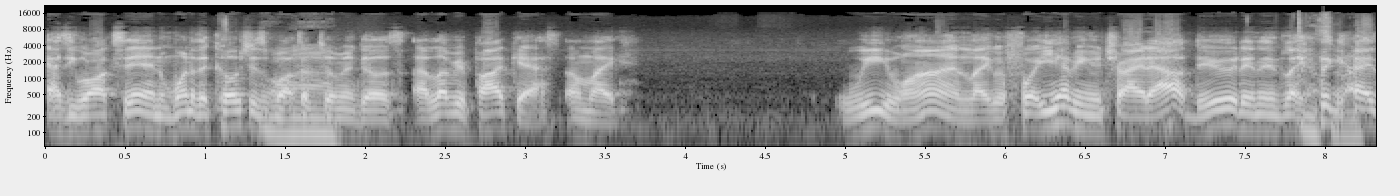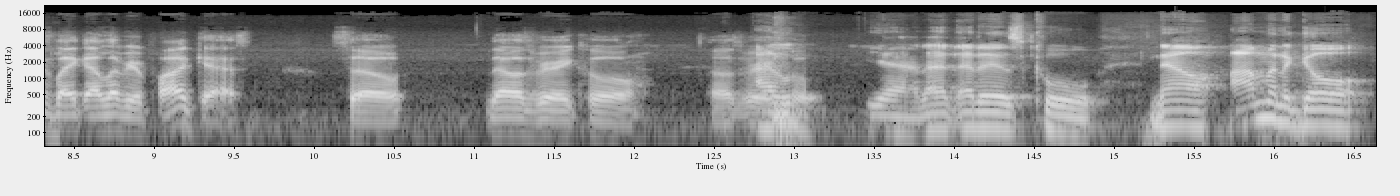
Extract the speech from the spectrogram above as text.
as he walks in, one of the coaches walks up to him and goes, "I love your podcast." I'm like, "We won!" Like before, you haven't even tried out, dude. And then like That's the guy's like, "I love your podcast." So that was very cool. That was very I- cool. Yeah, that, that is cool. Now I'm gonna go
